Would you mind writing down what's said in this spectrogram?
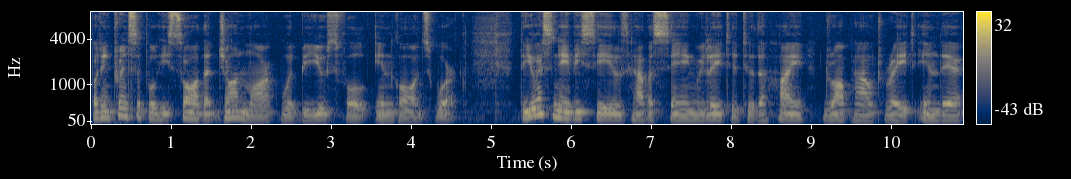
but in principle he saw that John Mark would be useful in God's work. The U.S. Navy SEALs have a saying related to the high dropout rate in their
